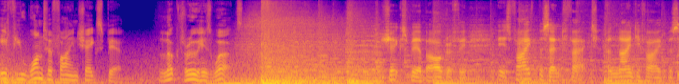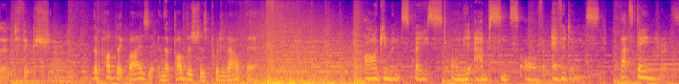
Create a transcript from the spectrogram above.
If you want to find Shakespeare, look through his works. Shakespeare biography is 5% fact and 95% fiction. The public buys it and the publishers put it out there. Arguments based on the absence of evidence. That's dangerous.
